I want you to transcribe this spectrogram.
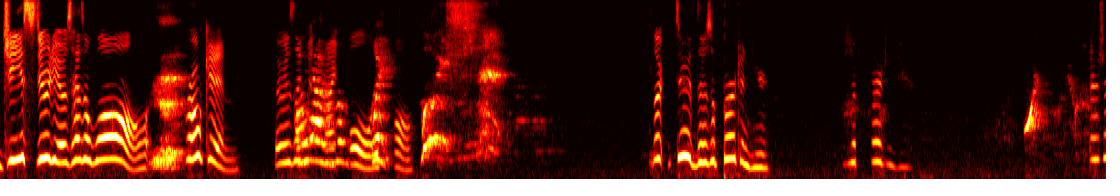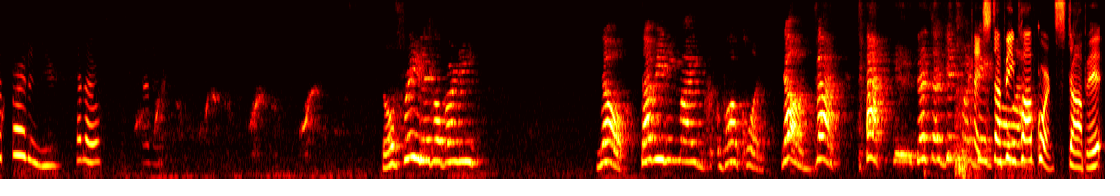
G Studios has a wall. Broken. There was like oh a yeah. Giant remember- hole in Wait. the wall. Holy shit! Look, dude, there's a bird in here. There's a bird in here. There's a bird in here. Hello. Hello. Go free, little birdie. No, stop eating my popcorn. No, back, back. That's not getting my Hey, stop eating popcorn. Stop it.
